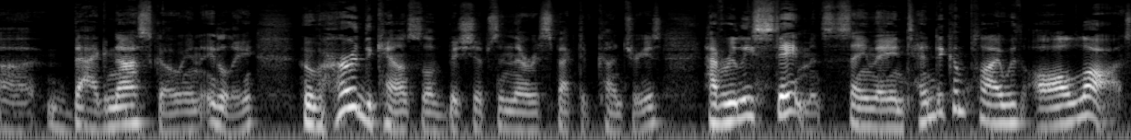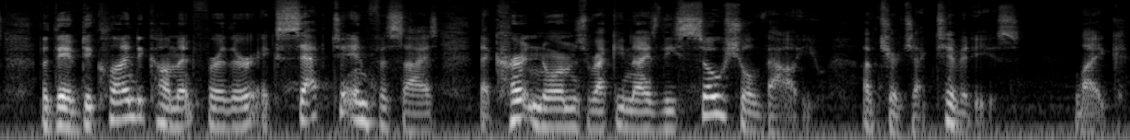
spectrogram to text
uh, Bagnasco in Italy, who've heard the Council of Bishops in their respective countries, have released statements saying they intend to comply with all laws, but they have declined to comment further except to emphasize that current norms recognize the social value of church activities, like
